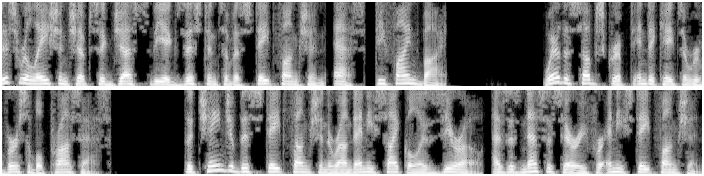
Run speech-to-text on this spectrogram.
This relationship suggests the existence of a state function, S, defined by where the subscript indicates a reversible process. The change of this state function around any cycle is zero, as is necessary for any state function.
